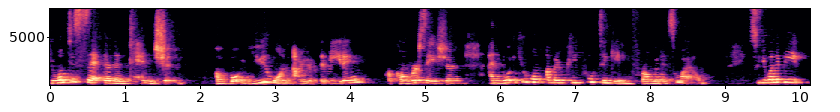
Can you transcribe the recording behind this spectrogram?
You want to set an intention of what you want out of the meeting or conversation and what you want other people to gain from it as well. So you want to be,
